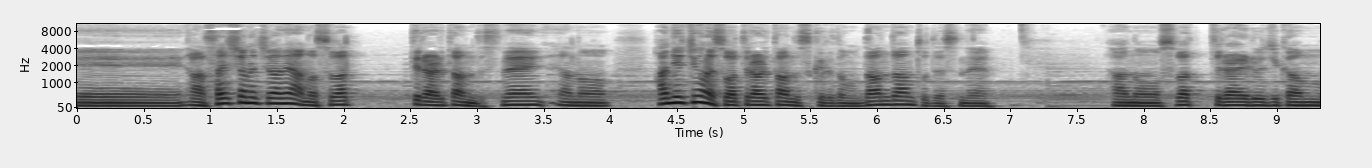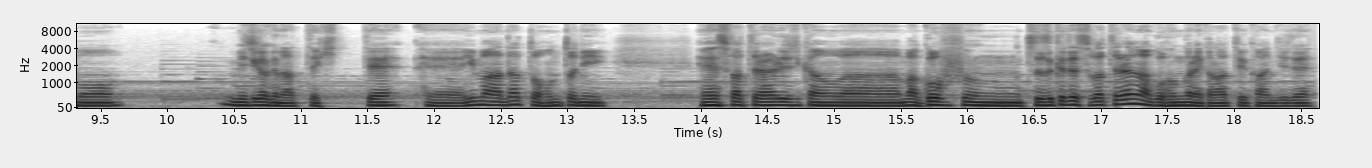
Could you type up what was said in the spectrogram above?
えー、あ、最初のうちはね、あの、座ってられたんですね。あの、半日ぐらい座ってられたんですけれども、だんだんとですね、あの、座ってられる時間も短くなってきて、えー、今だと本当に、えー、座ってられる時間は、まあ5分、続けて座ってられるのは5分ぐらいかなっていう感じで、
